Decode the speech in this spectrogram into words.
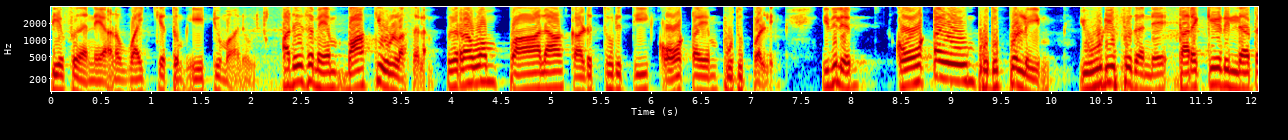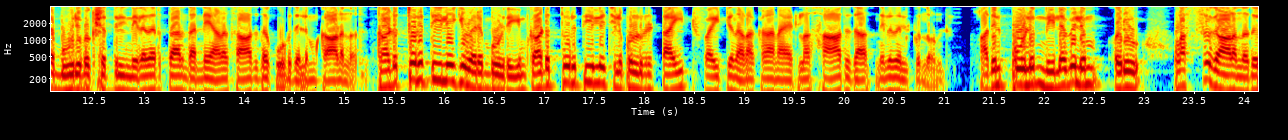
ഡി എഫ് തന്നെയാണ് വൈക്കത്തും ഏറ്റുമാനൂരും. അതേസമയം ബാക്കിയുള്ള സ്ഥലം പിറവം പാല കടുത്തുരുത്തി കോട്ടയം പുതുപ്പള്ളി. ഇതിൽ കോട്ടയവും പുതുപ്പള്ളിയും യു ഡി എഫ് തന്നെ തരക്കേടില്ലാത്ത ഭൂരിപക്ഷത്തിൽ നിലനിർത്താൻ തന്നെയാണ് സാധ്യത കൂടുതലും കാണുന്നത്. കടുത്തുരുത്തിയിലേക്ക് വരുമ്പോഴത്തേക്കും കടുത്തുരുത്തിയിൽ ചിലപ്പോൾ ഒരു ടൈറ്റ് ഫൈറ്റ് നടക്കാനായിട്ടുള്ള സാധ്യത നിലനിൽക്കുന്നുണ്ട്. അതിൽ പോലും നിലവിലും ഒരു പ്ലസ് കാണുന്നത്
